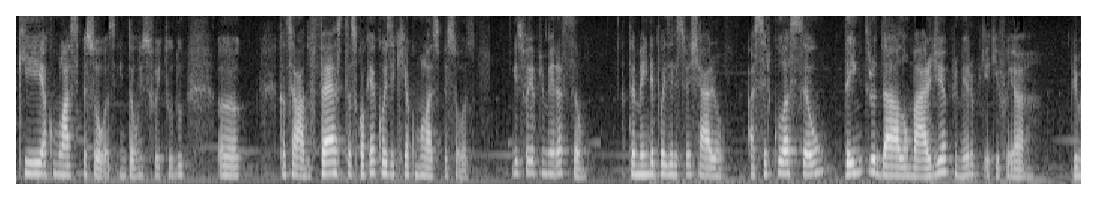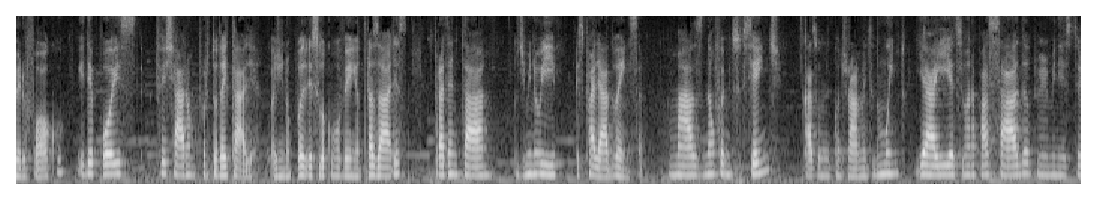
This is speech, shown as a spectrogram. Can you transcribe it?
que acumulasse pessoas. Então isso foi tudo uh, cancelado, festas, qualquer coisa que acumulasse pessoas. Isso foi a primeira ação. Também depois eles fecharam a circulação dentro da Lombardia, primeiro, porque aqui foi o primeiro foco, e depois fecharam por toda a Itália. A gente não poderia se locomover em outras áreas para tentar diminuir, espalhar a doença. Mas não foi muito suficiente, caso continuar aumentando muito. E aí, a semana passada, o primeiro-ministro,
